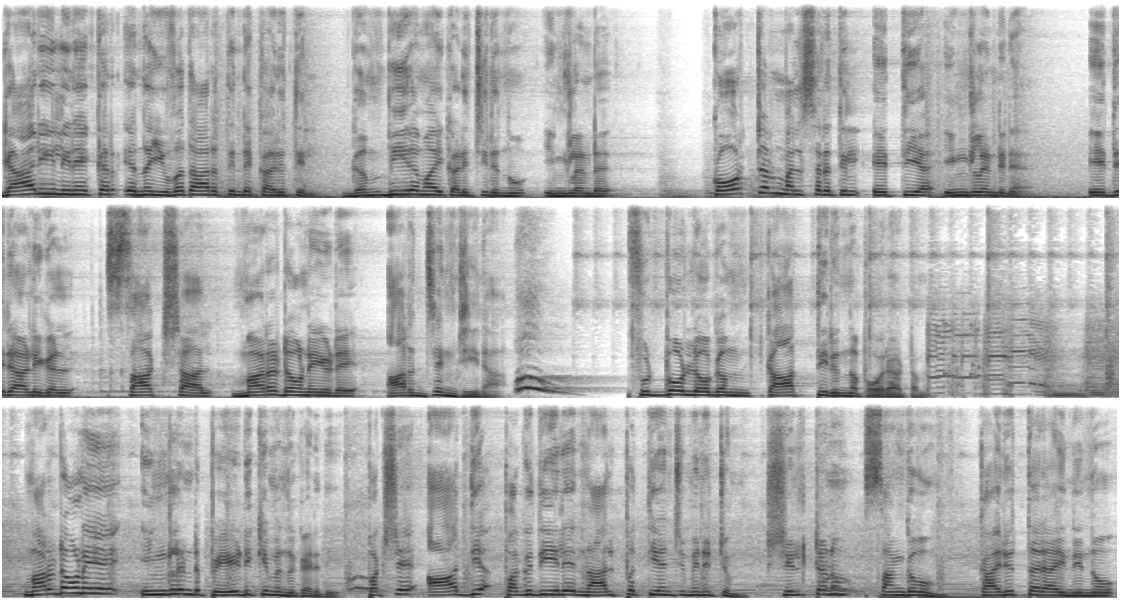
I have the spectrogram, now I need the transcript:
ഗാരി ലിനേക്കർ എന്ന യുവതാരത്തിന്റെ കരുത്തിൽ ഗംഭീരമായി കളിച്ചിരുന്നു ഇംഗ്ലണ്ട്. ക്വാർട്ടർ മത്സരത്തിൽ എത്തിയ ഇംഗ്ലണ്ടിന് എതിരാളികൾ സാക്ഷാൽ മറഡോണയുടെ അർജന്റീന. ഫുട്ബോൾ ലോകം കാത്തിരുന്ന പോരാട്ടം. മറഡോണയെ ഇംഗ്ലണ്ട് പേടിക്കുമെന്ന് കരുതി. പക്ഷേ ആദ്യ പകുതിയിലെ നാൽപ്പത്തിയഞ്ച് മിനിറ്റും ഷിൽട്ടണും സംഘവും കരുത്തരായി നിന്നു.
